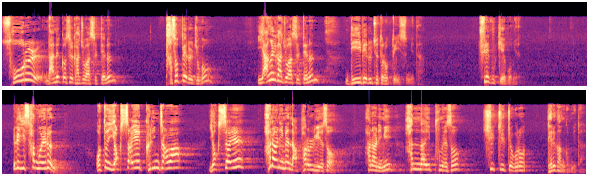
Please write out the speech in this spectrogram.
소를 남의 것을 가져왔을 때는 다섯 배를 주고 양을 가져왔을 때는 네 배를 주도록 되어 있습니다. 출애굽기에 보면. 그러니까 이 사무엘은 어떤 역사의 그림자와 역사의 하나님의 나팔을 위해서 하나님이 한나의 품에서 실질적으로 데려간 겁니다.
